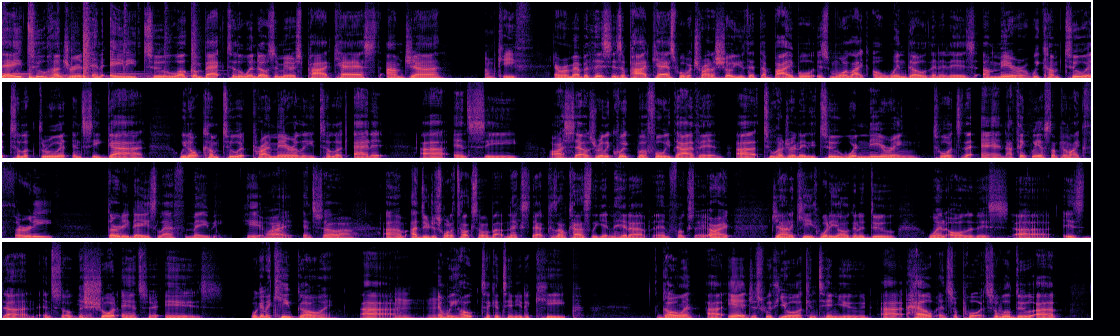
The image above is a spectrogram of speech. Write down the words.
Day 282. Welcome back to the Windows and Mirrors podcast. I'm John. I'm Keith. And remember, this is a podcast where we're trying to show you that the Bible is more like a window than it is a mirror. We come to it to look through it and see God. We don't come to it primarily to look at it uh, and see ourselves. Really quick before we dive in, uh, 282, we're nearing towards the end. I think we have something mm. like 30, 30 days left, maybe here, wow. right? And so wow. um, I do just want to talk some about next step because I'm constantly getting hit up and folks say, all right, John and Keith, what are y'all going to do when all of this uh, is done? And so the yeah. short answer is we're going to keep going. Uh, mm, mm. And we hope to continue to keep going. Uh, yeah, just with your continued uh, help and support. So we'll do a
